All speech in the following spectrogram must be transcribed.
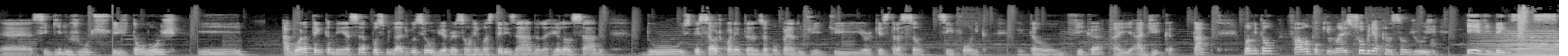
é, seguido juntos desde tão longe. E agora tem também essa possibilidade de você ouvir a versão remasterizada, né, relançada do especial de 40 anos acompanhado de, de orquestração sinfônica. Então fica aí a dica, tá? Vamos então falar um pouquinho mais sobre a canção de hoje, Evidências.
